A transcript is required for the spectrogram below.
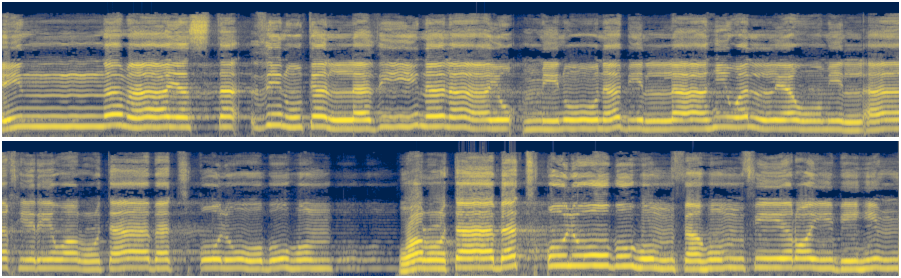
إنما يستأذنك الذين لا يؤمنون بالله واليوم الآخر وارتابت قلوبهم وارتابت قلوبهم فهم في ريبهم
